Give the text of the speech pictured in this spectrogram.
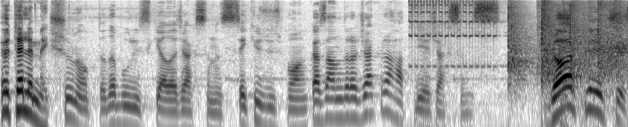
Ötelemek. Şu noktada bu riski alacaksınız. 800 puan kazandıracak, rahatlayacaksınız. 4300.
